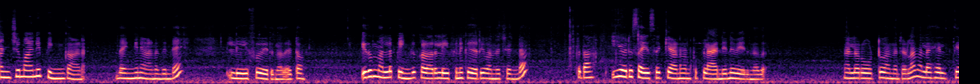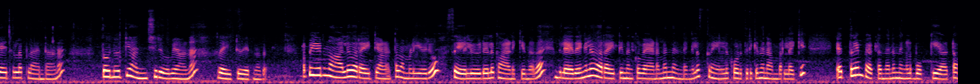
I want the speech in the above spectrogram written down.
അഞ്ചുമാനി പിങ്കാണ് ഇതെങ്ങനെയാണ് ഇതിന്റെ ലീഫ് വരുന്നത് കേട്ടോ? ഇതും നല്ല പിങ്ക് കളർ ലീഫിന് കയറി വന്നിട്ടുണ്ട്. അപ്പോൾ ഇതാ ഈ ഒരു സൈസൊക്കെയാണ് നമുക്ക് പ്ലാന്റിന് വരുന്നത്. നല്ല റോട്ട് വന്നിട്ടുള്ള നല്ല ഹെൽത്തി ആയിട്ടുള്ള പ്ലാന്റ് ആണ്. തൊണ്ണൂറ്റി അഞ്ച് രൂപയാണ് റേറ്റ് വരുന്നത്. അപ്പോൾ ഈ ഒരു നാല് വെറൈറ്റി ആണ് കേട്ടോ നമ്മൾ ഈ ഒരു സെയിൽ വീഡിയോയിൽ കാണിക്കുന്നത്. ഇതിലേതെങ്കിലും വെറൈറ്റി നിങ്ങൾക്ക് വേണമെന്നുണ്ടെങ്കിൽ സ്ക്രീനിൽ കൊടുത്തിരിക്കുന്ന നമ്പറിലേക്ക് എത്രയും പെട്ടെന്ന് തന്നെ നിങ്ങൾ ബുക്ക് ചെയ്യുക കേട്ടോ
